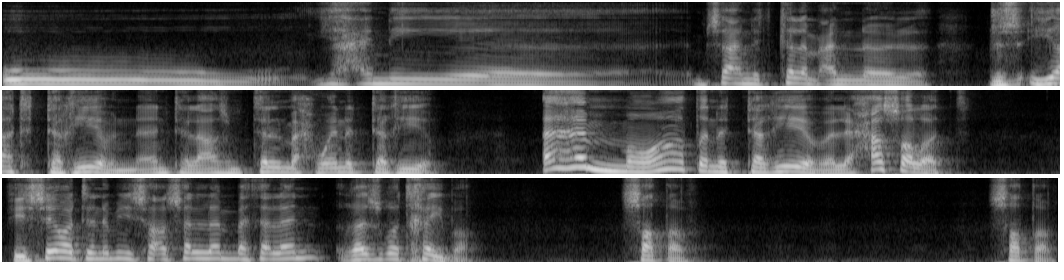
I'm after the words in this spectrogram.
ويعني آه، مساعد نتكلم عن جزئيات التغيير إن أنت لازم تلمح وين التغيير أهم مواطن التغيير اللي حصلت في سيرة النبي صلى الله عليه وسلم مثلا غزوة خيبر سطر سطر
